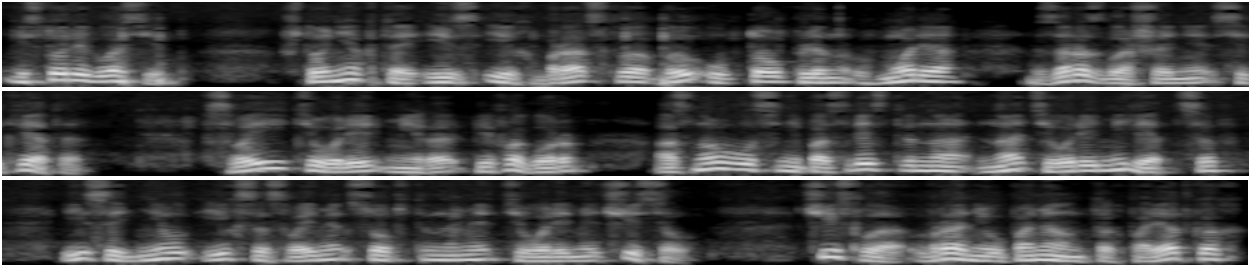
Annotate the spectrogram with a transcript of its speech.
История гласит, что некто из их братства был утоплен в море за разглашение секрета. В своей теории мира Пифагор основывался непосредственно на теории милетцев и соединил их со своими собственными теориями чисел. Числа в ранее упомянутых порядках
